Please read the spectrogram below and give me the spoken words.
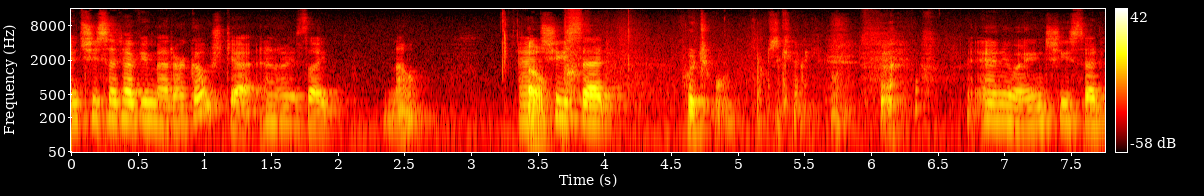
and she said, "Have you met our ghost yet?" And I was like, "No." And Oh. she said, Which one? Just kidding. anyway, and she said,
